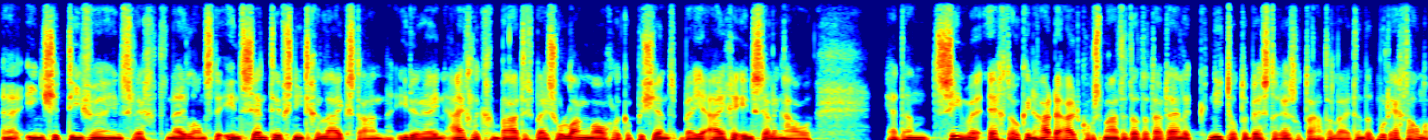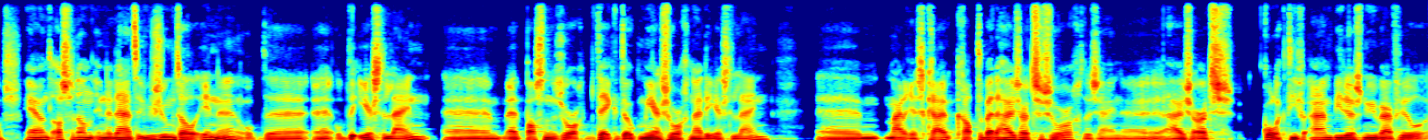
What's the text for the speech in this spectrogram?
uh, initiatieven, in slecht Nederlands, de incentives niet gelijk staan. Iedereen eigenlijk gebaat is bij zo lang mogelijk een patiënt bij je eigen instelling houden ja, dan zien we echt ook in harde uitkomstmaten dat het uiteindelijk niet tot de beste resultaten leidt. En dat moet echt anders. Ja, want als we dan inderdaad, u zoomt al in hè, op, de, uh, op de eerste lijn. Uh, passende zorg betekent ook meer zorg naar de eerste lijn. Uh, maar er is krapte bij de huisartsenzorg. Er zijn huisarts collectief aanbieders nu waar veel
